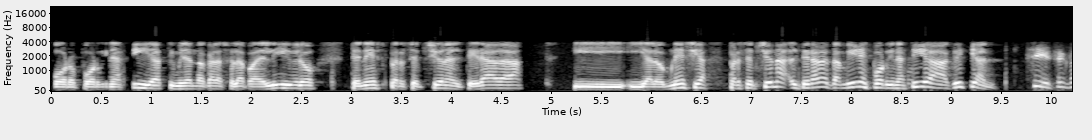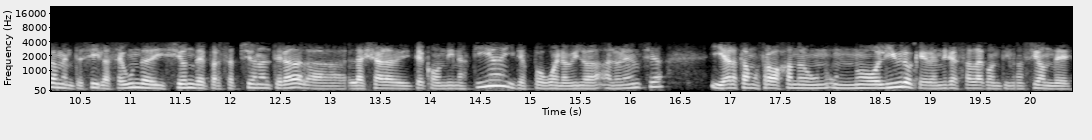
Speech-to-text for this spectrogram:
por, por dinastía. Estoy mirando acá la solapa del libro. Tenés percepción alterada y, y alomnesia. ¿Percepción alterada también es por dinastía, Cristian? Sí, exactamente, sí. La segunda edición de Percepción Alterada la, la ya la edité con Dinastía y después, bueno, vino Alonencia y ahora estamos trabajando en un, un, nuevo libro que vendría a ser la continuación de,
